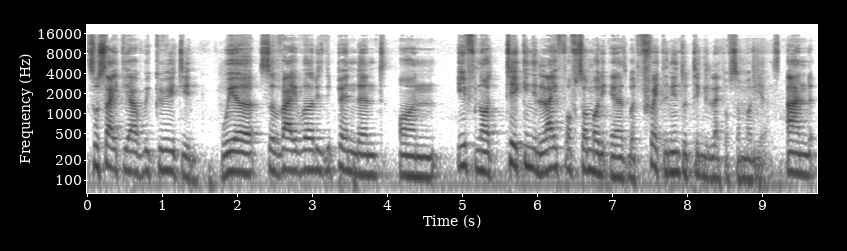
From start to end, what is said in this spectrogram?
society have we created where survival is dependent on if not taking the life of somebody else but threatening to take the life of somebody else and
